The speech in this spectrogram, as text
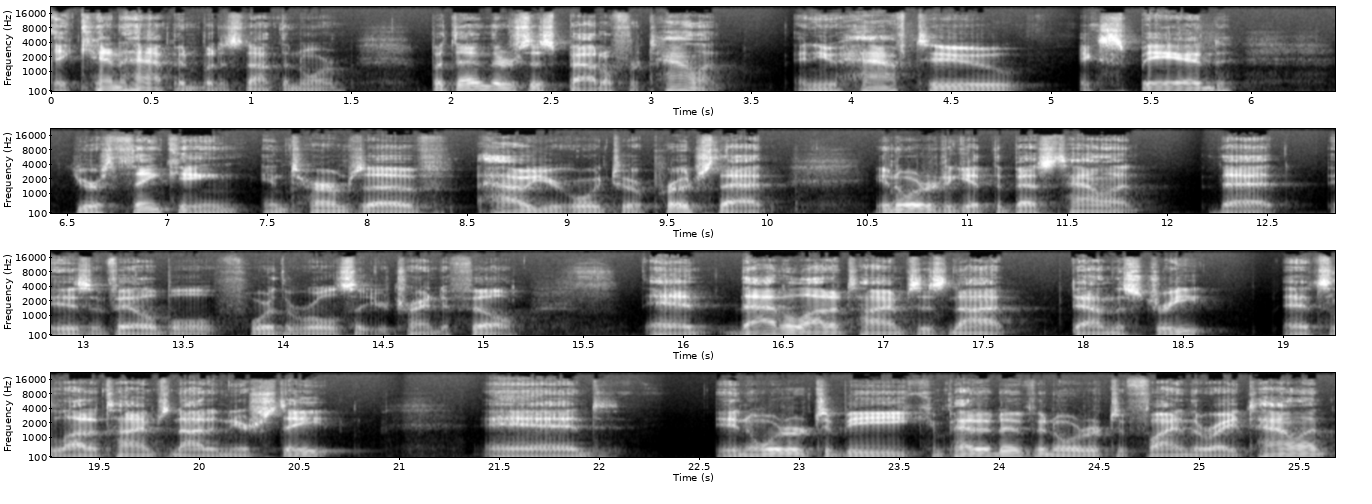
It can happen, but it's not the norm. But then there's this battle for talent, and you have to expand your thinking in terms of how you're going to approach that in order to get the best talent that is available for the roles that you're trying to fill. And that a lot of times is not down the street. It's a lot of times not in your state. And in order to be competitive, in order to find the right talent,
